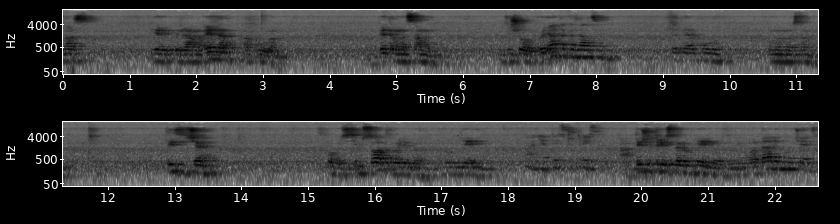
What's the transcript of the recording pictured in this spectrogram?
у нас первый пижама, это акула. Вот это у нас самый дешевый вариант оказался этой акулы. Он у нас там тысяча, сколько, 700 вроде бы рублей. А, нет, 1300. А, 1300 рублей мы за него отдали, получается.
